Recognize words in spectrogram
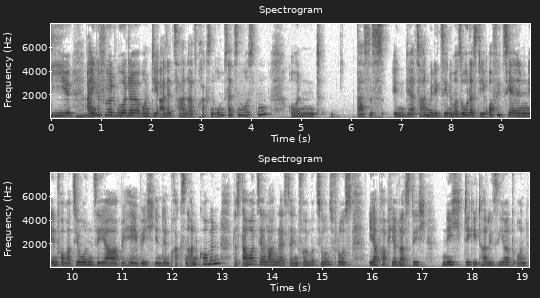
die mhm. eingeführt wurde und die alle Zahnarztpraxen umsetzen mussten. Und das ist in der Zahnmedizin immer so, dass die offiziellen Informationen sehr behäbig in den Praxen ankommen. Das dauert sehr lang, da ist der Informationsfluss eher papierlastig, nicht digitalisiert und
